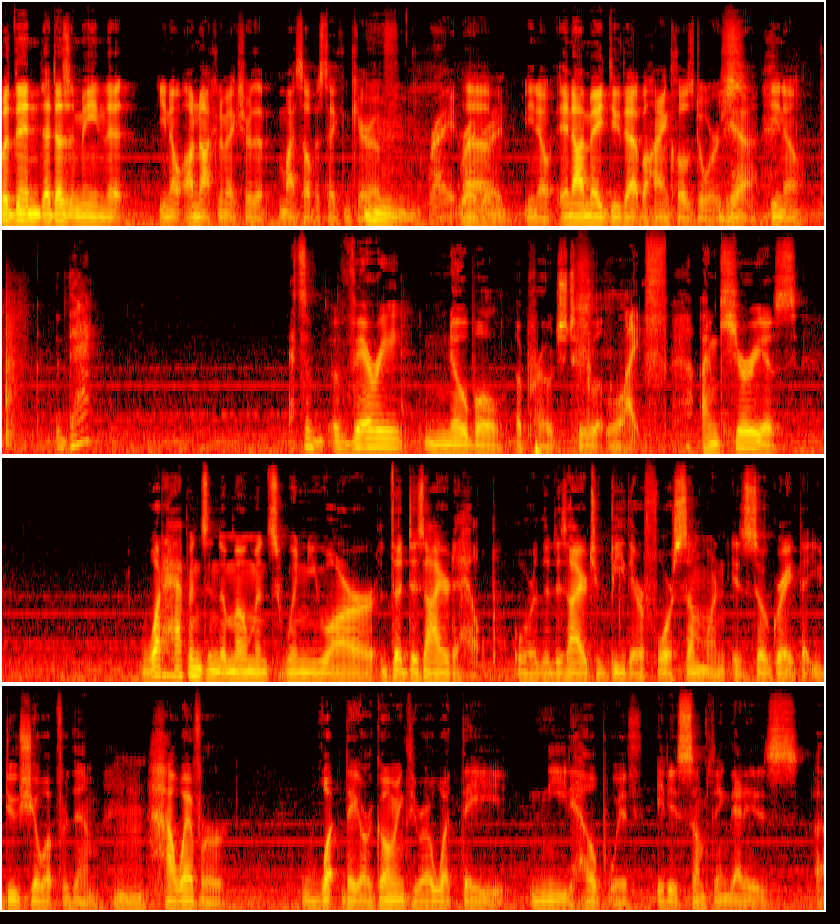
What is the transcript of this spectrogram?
But then that doesn't mean that you know I'm not going to make sure that myself is taken care of. Right, right, Um, right. You know, and I may do that behind closed doors. Yeah. You know. That that's a, a very noble approach to life. I'm curious what happens in the moments when you are the desire to help or the desire to be there for someone is so great that you do show up for them. However, what they are going through or what they need help with, it is something that is um,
